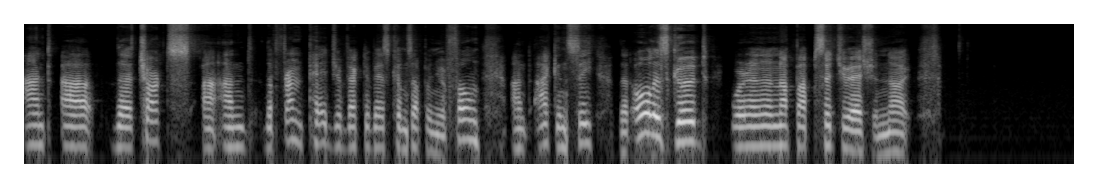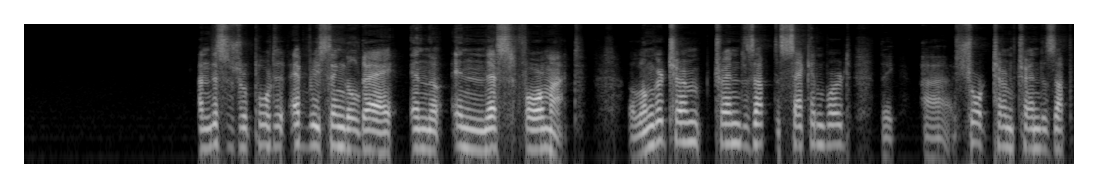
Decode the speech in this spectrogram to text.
and uh, the charts uh, and the front page of VectorVest comes up on your phone, and I can see that all is good we're in an up-up situation now. And this is reported every single day in the in this format. The longer term trend is up, the second word, the uh, short-term trend is up,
